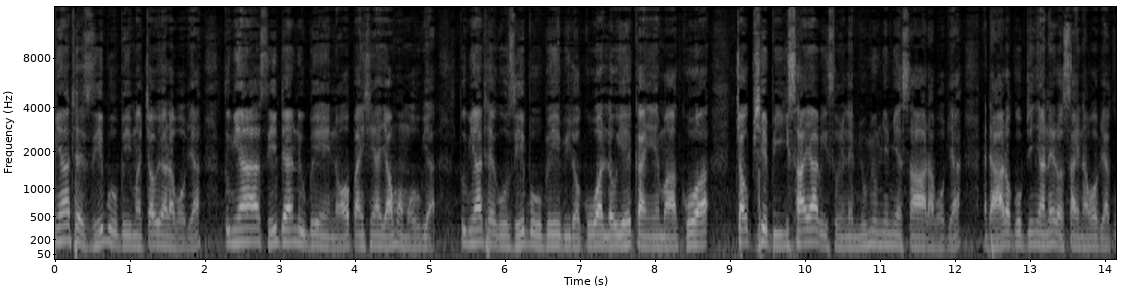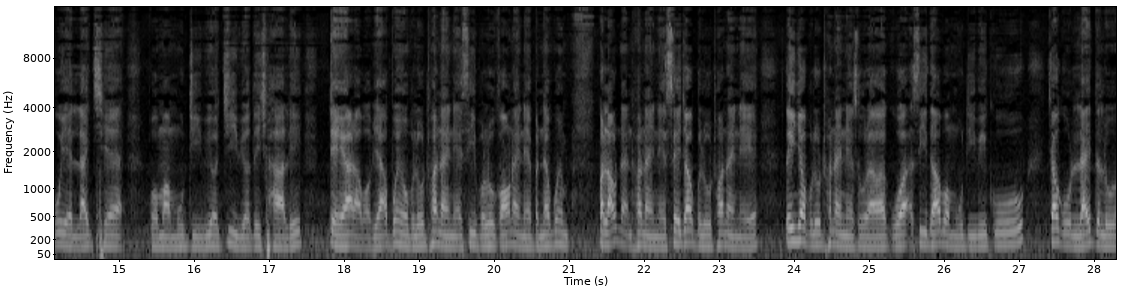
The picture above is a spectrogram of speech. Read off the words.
များထက်ဈေးပိုပေးမှကြောက်ရတာပေါ့ဗျာသူများဈေးတန်းတူပေးရင်တော့ပိုင်ရှင်ကရောင်းမှာမဟုတ်ဘူးဗျသူများထက်ကိုဈေးပိုပေးပြီးတော့ကိုကလုံရဲကန်ရဲမှာကိုကကြောက်ဖြစ်ပြီးစားရပြီဆိုရင်လည်းမျိုးမျိုးမြက်မြက်စားရတာပေါ့ဗျာအဲဒါကတော့ကိုပညာနဲ့တော့ဆိုင်တာပေါ့ဗျာကိုရဲ့ like ချက်ပေါ်မှာမူတည်ပြီးတော့ကြည့်ပြီးတော့တေချာလေး တည်ရတာပေါ့ဗျာအပွင့်ကိုဘယ်လိုထွက်နိုင်တယ်အစီဘယ်လိုကောင်းနိုင်တယ်ဘယ်နှပွင့်ဘယ်လောက်တန်ထွက်နိုင်တယ်ဆယ်ကြောက်ဘယ်လိုထွက်နိုင်တယ်တိန်းကြောက်ဘယ်လိုထွက်နိုင်တယ်ဆိုတာကကိုကအစီသားပေါ်မူတည်ပြီးကိုကြောက်ကိုလိုက်တယ်လို့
